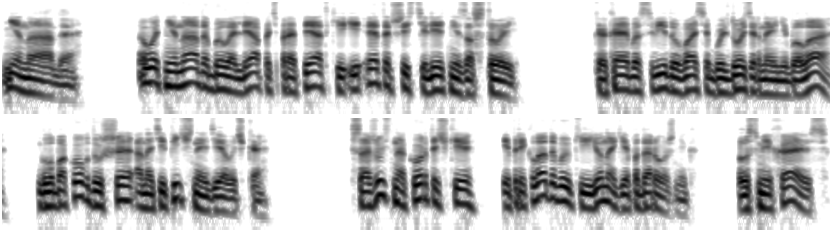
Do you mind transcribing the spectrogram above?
Не надо. Вот не надо было ляпать про пятки и этот шестилетний застой. Какая бы с виду Вася бульдозерная ни была, глубоко в душе она типичная девочка. Сажусь на корточки и прикладываю к ее ноге подорожник. Усмехаюсь,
